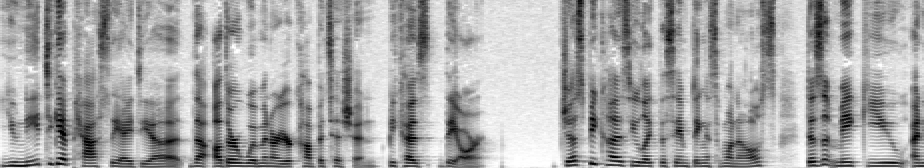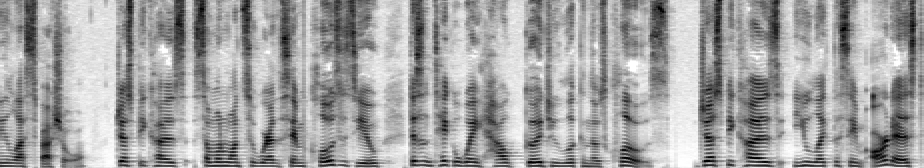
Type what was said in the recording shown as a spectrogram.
You need to get past the idea that other women are your competition because they aren't. Just because you like the same thing as someone else doesn't make you any less special. Just because someone wants to wear the same clothes as you doesn't take away how good you look in those clothes. Just because you like the same artist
